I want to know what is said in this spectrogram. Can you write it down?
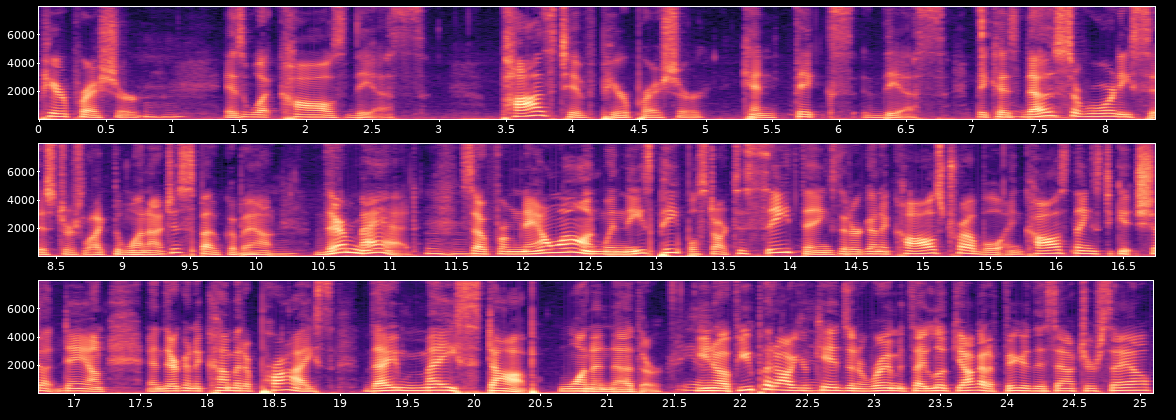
peer pressure mm-hmm. is what caused this. Positive peer pressure can fix this because oh, those sorority sisters, like the one I just spoke about, mm-hmm. they're mad. Mm-hmm. So from now on, when these people start to see things that are going to cause trouble and cause things to get shut down, and they're going to come at a price, they may stop one another. You know, if you put all your kids in a room and say, "Look, y'all got to figure this out yourself,"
